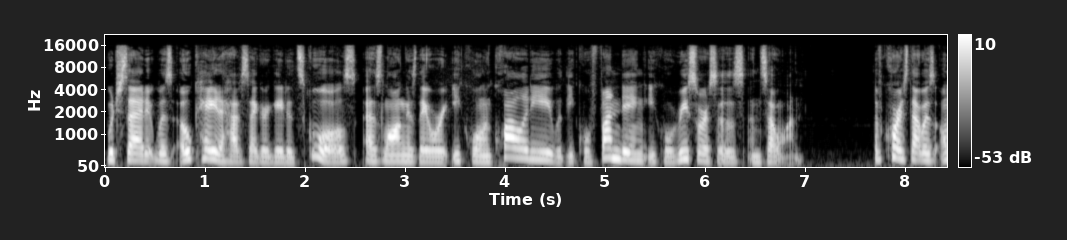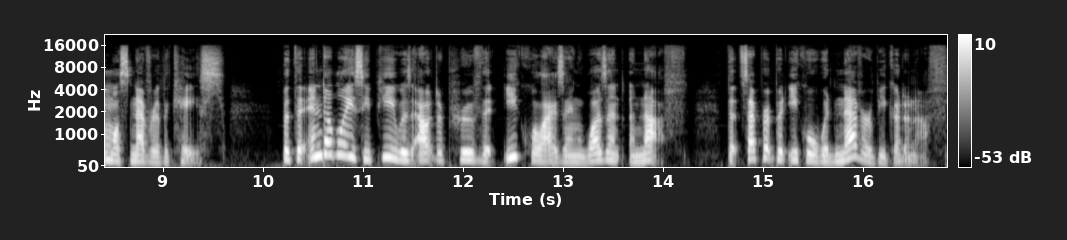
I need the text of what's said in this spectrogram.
which said it was okay to have segregated schools as long as they were equal in quality, with equal funding, equal resources, and so on. Of course, that was almost never the case. But the NAACP was out to prove that equalizing wasn't enough, that separate but equal would never be good enough,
